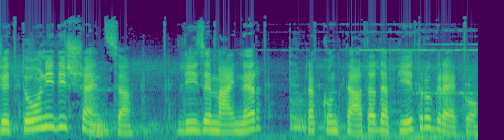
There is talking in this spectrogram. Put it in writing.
Gettoni di scienza. Lise Meiner, raccontata da Pietro Greco.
